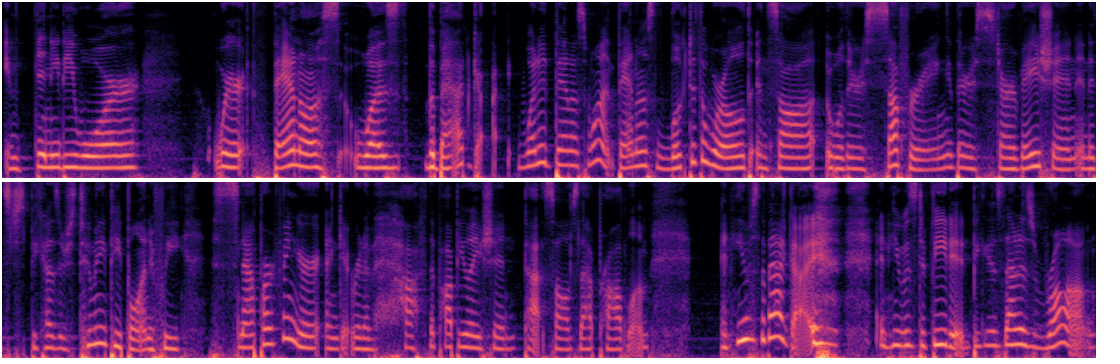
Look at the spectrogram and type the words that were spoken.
Infinity War, where Thanos was the bad guy. What did Thanos want? Thanos looked at the world and saw, well, there's suffering, there's starvation, and it's just because there's too many people. And if we snap our finger and get rid of half the population, that solves that problem. And he was the bad guy, and he was defeated because that is wrong.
